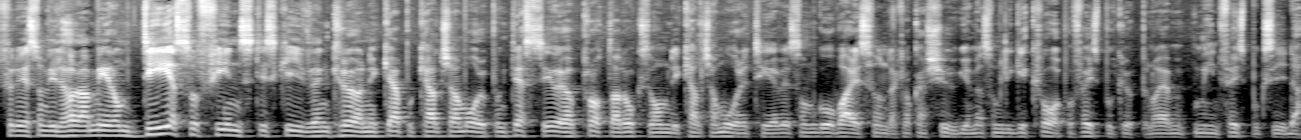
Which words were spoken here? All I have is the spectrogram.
För er som vill höra mer om det så finns det skriven krönika på calciamore.se och jag pratade också om det i Calciamore TV som går varje söndag klockan 20 men som ligger kvar på Facebookgruppen och även på min Facebook-sida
